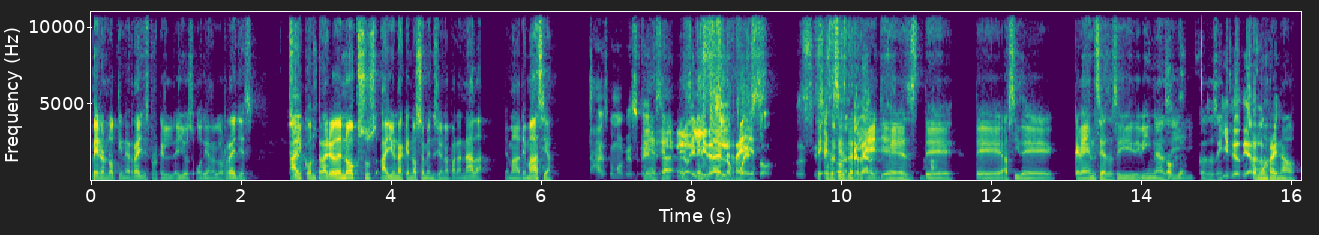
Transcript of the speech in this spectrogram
pero no tiene reyes porque ellos odian a los reyes. Sí. Al contrario de Noxus, hay una que no se menciona para nada, llamada Demacia. Ajá, es como que es Sí, el, esa el- es- el es líder del opuesto. Entonces, Sí, siempre Esa sí es de reyes, de, de así de creencias así divinas y cosas así. Y de odiar a Como un reinado.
